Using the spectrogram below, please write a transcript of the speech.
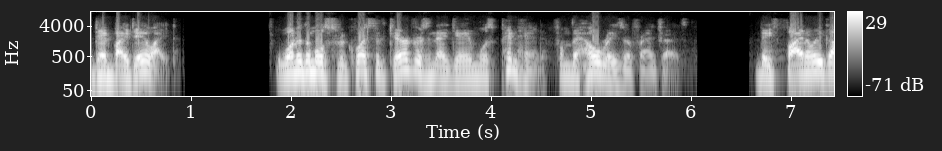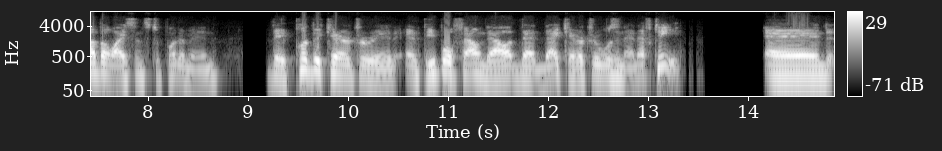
Dead by Daylight. One of the most requested characters in that game was Pinhead from the Hellraiser franchise. They finally got the license to put him in. They put the character in, and people found out that that character was an NFT. And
